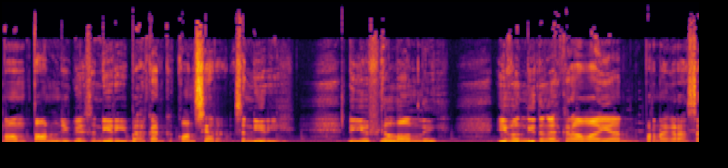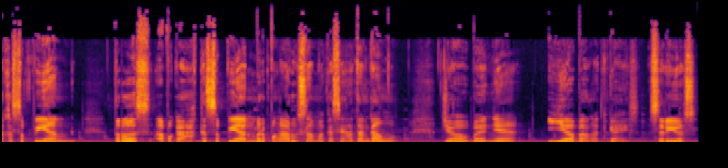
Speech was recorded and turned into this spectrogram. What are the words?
nonton juga sendiri, bahkan ke konser sendiri. Do you feel lonely? Even di tengah keramaian, pernah ngerasa kesepian? Terus, apakah kesepian berpengaruh sama kesehatan kamu? Jawabannya Iya banget guys, serius.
